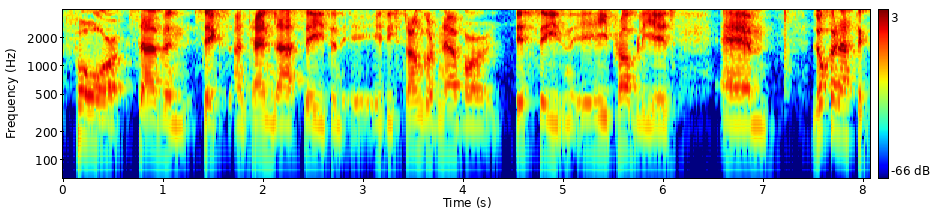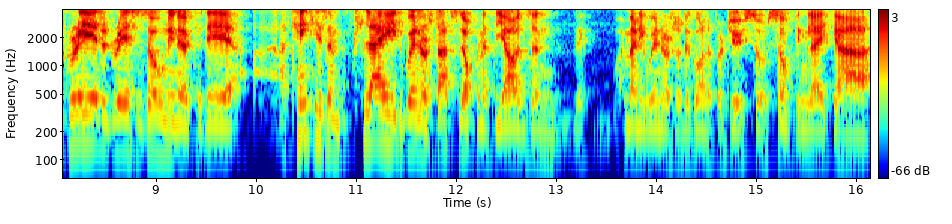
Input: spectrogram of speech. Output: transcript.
four, seven, six, and ten last season. Is he stronger than ever this season? He probably is. Um, looking at the graded races only now today, I think his implied winners. That's looking at the odds and the how many winners are they going to produce? So something like, uh,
